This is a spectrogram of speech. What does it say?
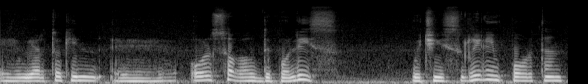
we are talking uh, also about the police which is really important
